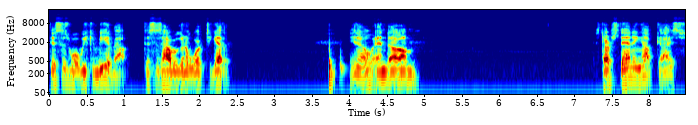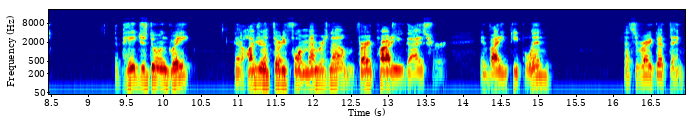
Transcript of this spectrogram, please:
This is what we can be about. This is how we're going to work together. You know, and um start standing up, guys. The page is doing great. got 134 members now. I'm very proud of you guys for inviting people in. That's a very good thing.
